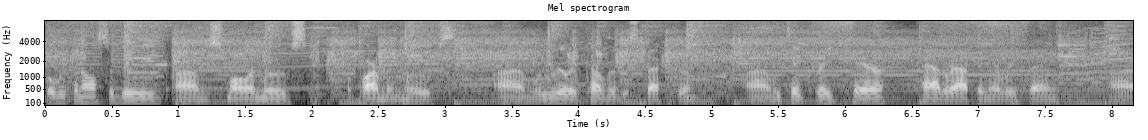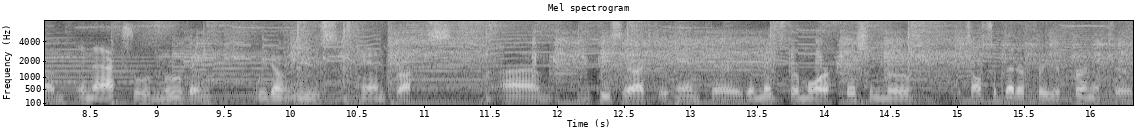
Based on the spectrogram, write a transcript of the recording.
but we can also do um, smaller moves, apartment moves, um, we really cover the spectrum. Uh, we take great care, pad wrapping everything. Um, in actual moving, we don't use hand trucks. Um, the pieces are actually hand carried. It makes for a more efficient move. It's also better for your furniture.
